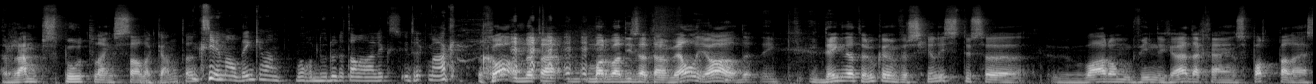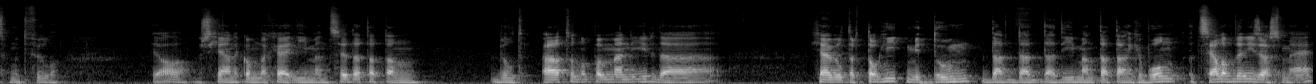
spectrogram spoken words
rampspoed langs alle kanten. Ik zie hem al denken van, waarom doe je dat dan Alex? Je druk maken? Ja, omdat dat, maar wat is dat dan wel? Ja, ik, ik, denk dat er ook een verschil is tussen waarom vind jij dat jij een sportpaleis moet vullen? Ja, waarschijnlijk omdat jij iemand zegt dat dat dan wilt uiten op een manier dat jij wilt er toch iets mee doen dat, dat, dat iemand dat dan gewoon hetzelfde is als mij,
